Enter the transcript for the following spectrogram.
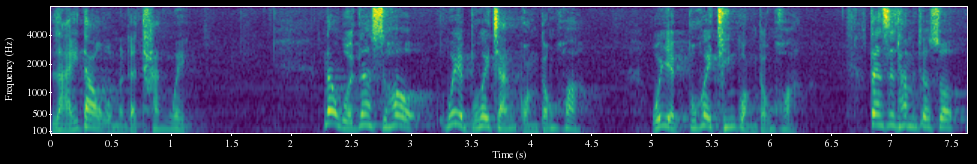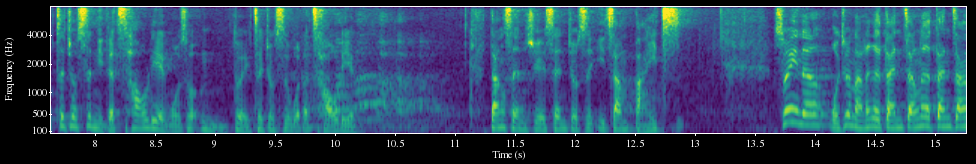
来到我们的摊位。那我那时候我也不会讲广东话，我也不会听广东话，但是他们就说这就是你的操练。我说嗯，对，这就是我的操练。当神学生就是一张白纸，所以呢，我就拿那个单张，那个单张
